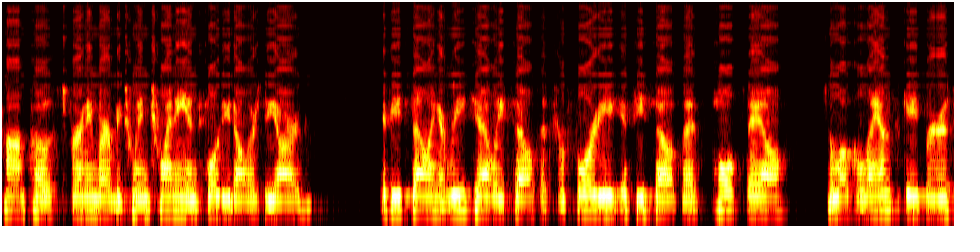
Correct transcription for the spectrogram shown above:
compost for anywhere between 20 and $40 a yard. If he's selling at retail, he sells it for 40. If he sells it wholesale to local landscapers,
